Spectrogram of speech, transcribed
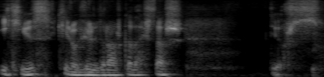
200 kilojüldür arkadaşlar diyoruz.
